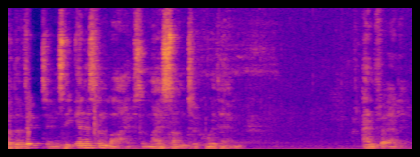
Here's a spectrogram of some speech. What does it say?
for the victims, the innocent lives that my son took with him, and for Elliot.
